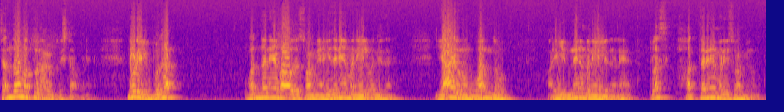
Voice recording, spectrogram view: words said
ಚಂದ್ರ ಮತ್ತು ನಾಗ ಪ್ರತಿಷ್ಠಾಪನೆ ನೋಡಿ, ಇಲ್ಲಿ ಬುಧ ಒಂದನೇ ಭಾವದ ಸ್ವಾಮಿ ಐದನೇ ಮನೆಯಲ್ಲಿ ಬಂದಿದ್ದಾನೆ. ಯಾರು? ಒಂದು ಐದನೇ ಮನೆಯಲ್ಲಿದ್ದಾನೆ ಪ್ಲಸ್ ಹತ್ತನೇ ಮನೆ ಸ್ವಾಮಿಯವನು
